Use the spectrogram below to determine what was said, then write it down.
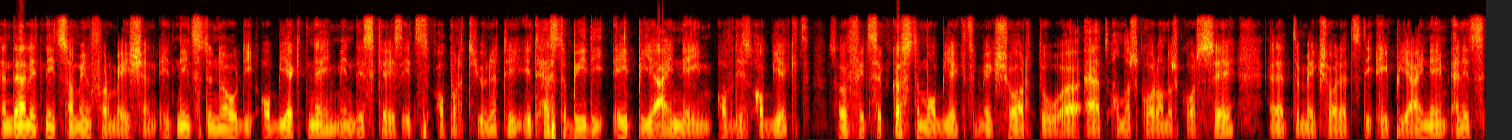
And then it needs some information. It needs to know the object name. In this case, it's opportunity. It has to be the API name of this object. So if it's a custom object, make sure to uh, add underscore underscore C and to make sure that's the API name. And it's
